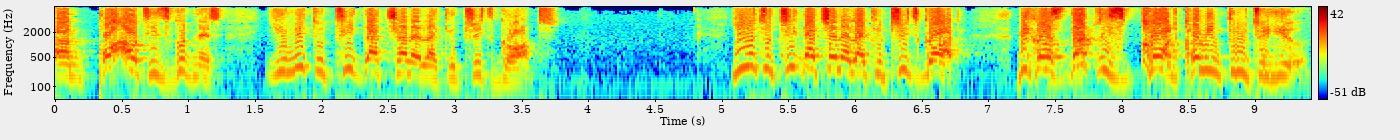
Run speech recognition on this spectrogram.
um, pour out his goodness you need to treat that channel like you treat god. You need to treat that channel like you treat god because that is god coming through to you.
